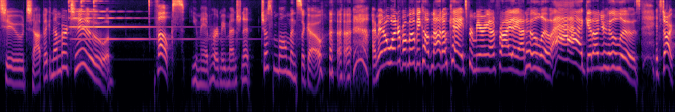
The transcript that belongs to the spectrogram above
to topic number two. Folks, you may have heard me mention it just moments ago. I'm in a wonderful movie called Not Okay. It's premiering on Friday on Hulu. Ah, get on your Hulus. It's dark,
